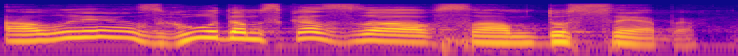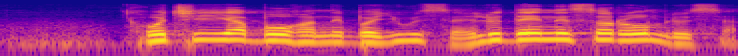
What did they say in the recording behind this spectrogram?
Але згодом сказав сам до себе. Хоч і я Бога не боюся, і людей не соромлюся.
